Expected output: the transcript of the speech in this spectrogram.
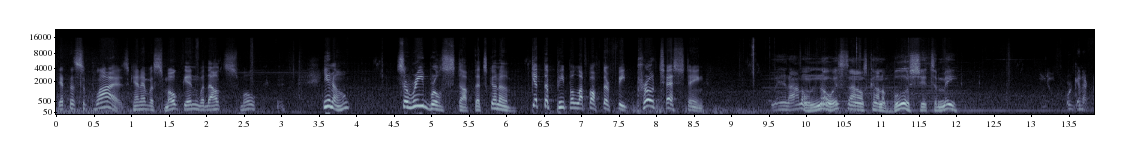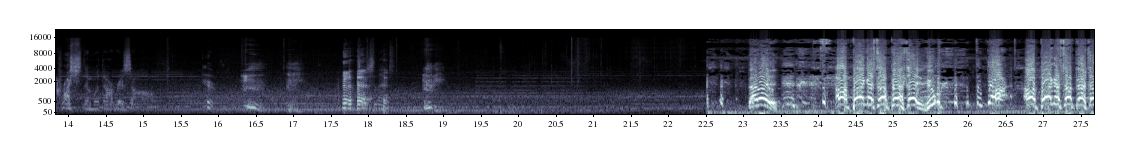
get the supplies. Can't have a smoke-in without smoke. You know, cerebral stuff that's gonna get the people up off their feet protesting. Man, I don't know. It sounds kind of bullshit to me. We're gonna crush them with our resolve. Here. Just that. Pera aí! Apaga essa peça aí, viu? Tu quer? Apaga essa peça!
